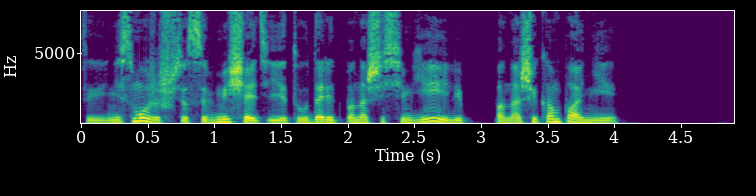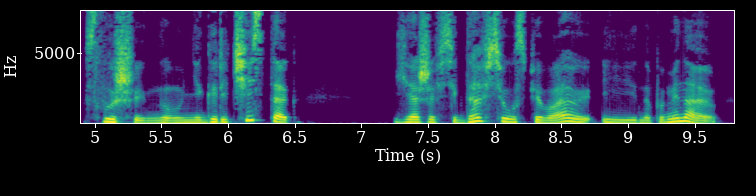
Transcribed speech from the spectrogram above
Ты не сможешь все совмещать, и это ударит по нашей семье или по нашей компании. Слушай, ну не горячись так. Я же всегда все успеваю и напоминаю —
